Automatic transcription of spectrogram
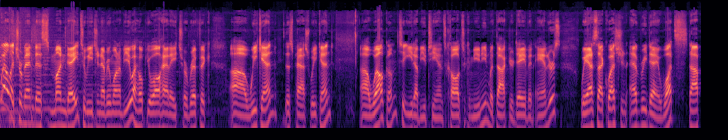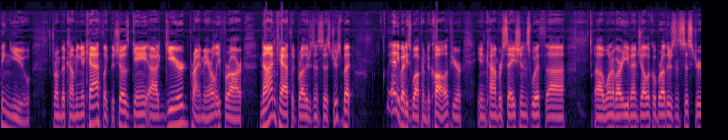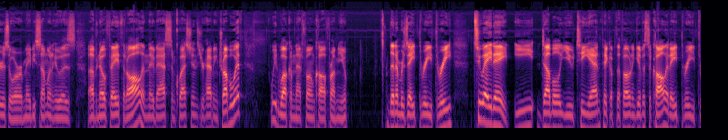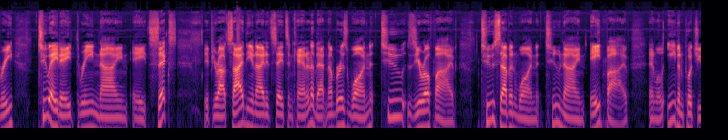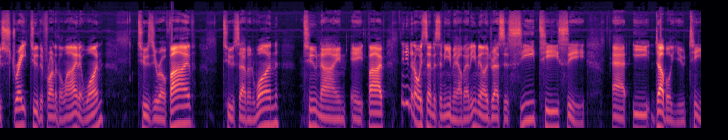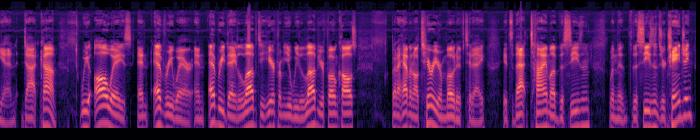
Well, a tremendous Monday to each and every one of you. I hope you all had a terrific uh, weekend this past weekend. Uh, welcome to EWTN's Called to Communion with Dr. David Anders. We ask that question every day What's stopping you from becoming a Catholic? The show's ga- uh, geared primarily for our non Catholic brothers and sisters, but anybody's welcome to call if you're in conversations with. Uh, one of our evangelical brothers and sisters, or maybe someone who is of no faith at all, and they've asked some questions you're having trouble with, we'd welcome that phone call from you. The number is 833 288 EWTN. Pick up the phone and give us a call at 833 288 3986. If you're outside the United States and Canada, that number is 1 205 271 2985 and we'll even put you straight to the front of the line at 1 205 271 2985. And you can always send us an email. That email address is ctc at ewtn.com. We always and everywhere and every day love to hear from you. We love your phone calls, but I have an ulterior motive today. It's that time of the season when the, the seasons are changing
